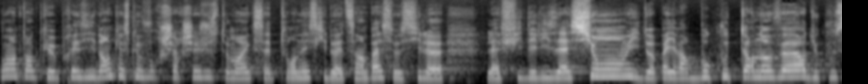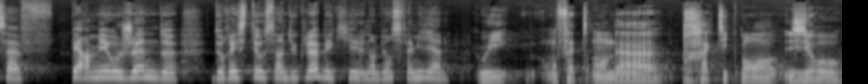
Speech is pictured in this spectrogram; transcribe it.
Vous, en tant que président, qu'est-ce que vous recherchez justement avec cette tournée? Ce qui doit être sympa, c'est aussi le- la fidélisation. Il ne doit pas y avoir beaucoup de turnover. Du coup, ça permet aux jeunes de, de rester au sein du club et qu'il y ait une ambiance familiale. Oui, en fait, on a pratiquement zéro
